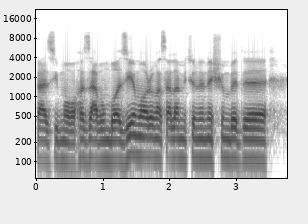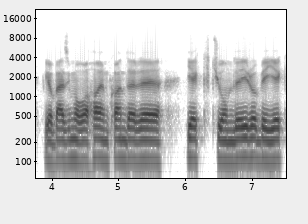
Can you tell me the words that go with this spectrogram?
بعضی موقع ها زبون بازی ما رو مثلا می‌تونه نشون بده یا بعضی موقع ها امکان داره یک جمله رو به یک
